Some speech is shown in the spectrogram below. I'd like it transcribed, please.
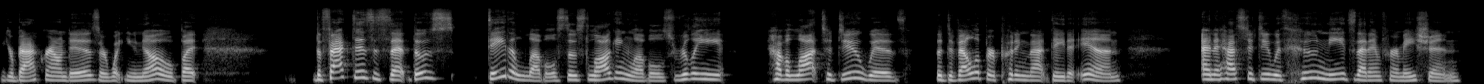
your background is or what you know but the fact is is that those data levels those logging levels really have a lot to do with the developer putting that data in and it has to do with who needs that information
